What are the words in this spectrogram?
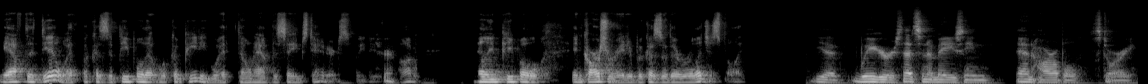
we have to deal with because the people that we're competing with don't have the same standards we do. Sure. Million people incarcerated because of their religious belief. Yeah, Uyghurs. That's an amazing and horrible story.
